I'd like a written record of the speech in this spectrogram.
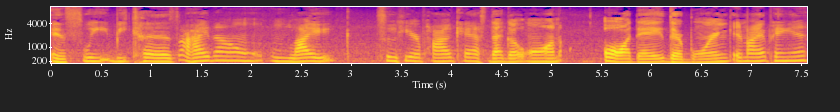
and sweet because I don't like to hear podcasts that go on all day. They're boring, in my opinion.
